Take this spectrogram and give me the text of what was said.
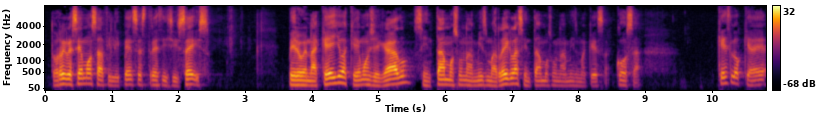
Entonces regresemos a Filipenses 3:16. Pero en aquello a que hemos llegado, sintamos una misma regla, sintamos una misma cosa. ¿Qué es lo que,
